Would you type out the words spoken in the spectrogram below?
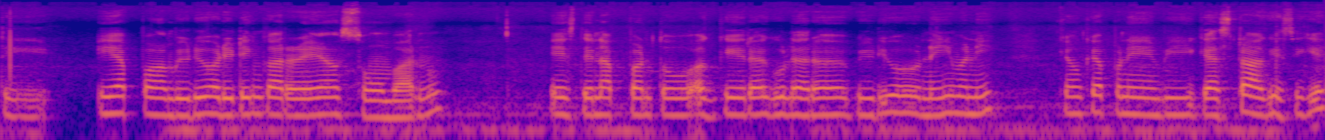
ਤੇ ਇਹ ਆਪਾਂ ਵੀਡੀਓ ਐਡੀਟਿੰਗ ਕਰ ਰਹੇ ਆ ਸੋਮਵਾਰ ਨੂੰ। ਇਸ ਦਿਨ ਆਪਾਂ ਤੋਂ ਅੱਗੇ ਰੈਗੂਲਰ ਵੀਡੀਓ ਨਹੀਂ ਬਣੀ, ਕਿਉਂਕਿ ਆਪਣੇ ਵੀ ਗੈਸਟ ਆ ਗਏ ਸੀਗੇ।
